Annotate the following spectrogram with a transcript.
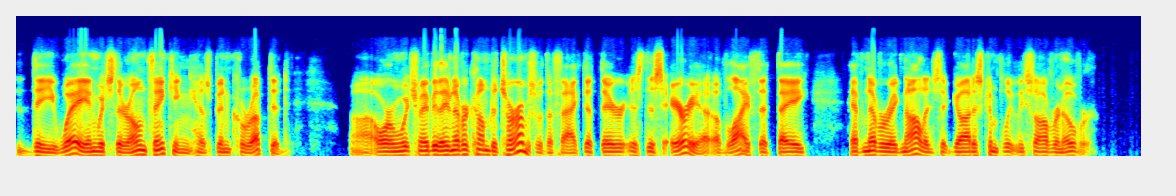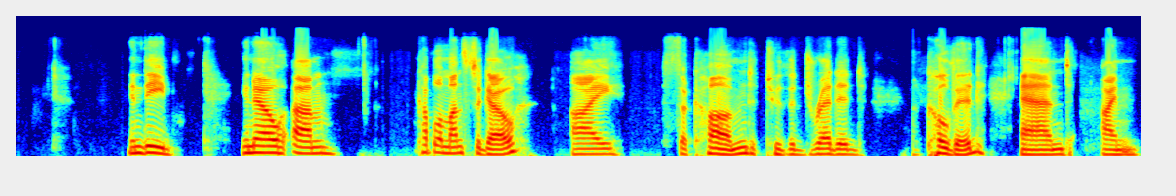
the way in which their own thinking has been corrupted, uh, or in which maybe they've never come to terms with the fact that there is this area of life that they have never acknowledged that God is completely sovereign over. Indeed. You know, um, a couple of months ago, I succumbed to the dreaded COVID, and I'm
